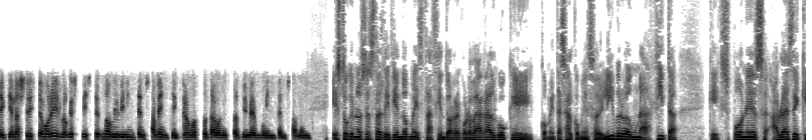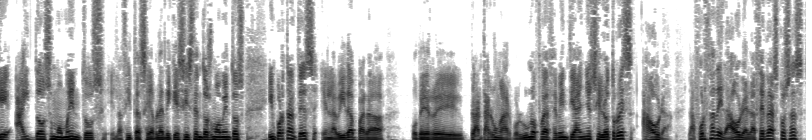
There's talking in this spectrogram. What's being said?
de que no es triste morir, lo que es triste es no vivir intensamente, y creo que los protagonistas viven muy intensamente. Esto que nos estás diciendo me está haciendo recordar algo que comentas al comienzo del libro, en una cita que expones, hablas de que hay dos momentos, en la cita se habla de que existen dos momentos importantes en la vida para poder eh, plantar un árbol. Uno fue hace 20 años y el otro es ahora. La fuerza de la hora, el hacer las cosas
